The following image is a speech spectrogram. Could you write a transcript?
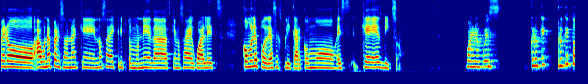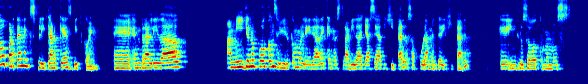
pero a una persona que no sabe criptomonedas, que no sabe wallets, ¿cómo le podrías explicar cómo es, qué es Bitso? Bueno, pues creo que, creo que todo parte en explicar qué es Bitcoin. Eh, en realidad, a mí yo no puedo concebir como la idea de que nuestra vida ya sea digital, o sea, puramente digital, que incluso tomamos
